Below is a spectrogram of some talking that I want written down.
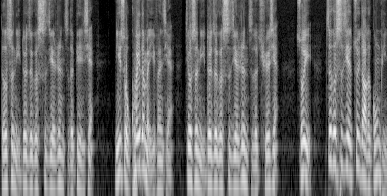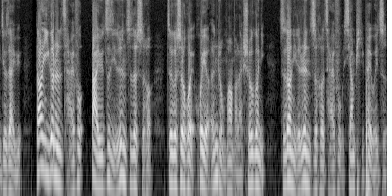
都是你对这个世界认知的变现；你所亏的每一分钱，就是你对这个世界认知的缺陷。所以，这个世界最大的公平就在于，当一个人的财富大于自己认知的时候，这个社会会有 N 种方法来收割你，直到你的认知和财富相匹配为止。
